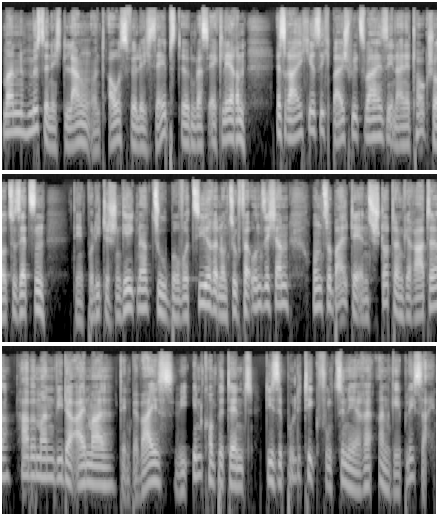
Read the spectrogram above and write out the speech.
Man müsse nicht lang und ausführlich selbst irgendwas erklären, es reiche, sich beispielsweise in eine Talkshow zu setzen, den politischen Gegner zu provozieren und zu verunsichern, und sobald der ins Stottern gerate, habe man wieder einmal den Beweis, wie inkompetent diese Politikfunktionäre angeblich seien.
